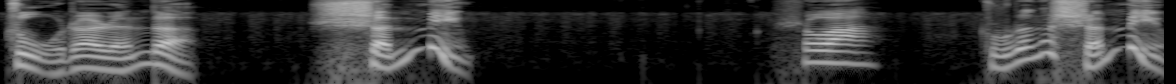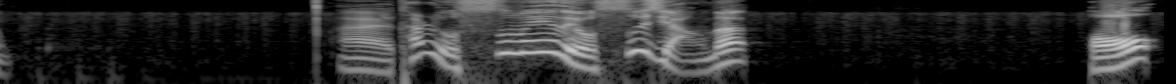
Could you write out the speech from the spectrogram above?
主着人的神明。是吧？主人的神明，哎，他是有思维的，有思想的。哦，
